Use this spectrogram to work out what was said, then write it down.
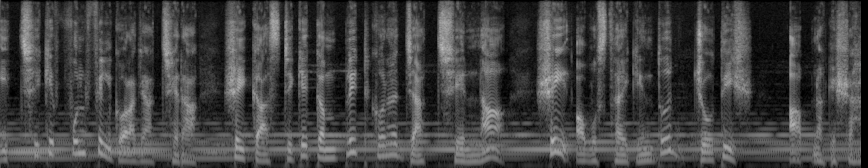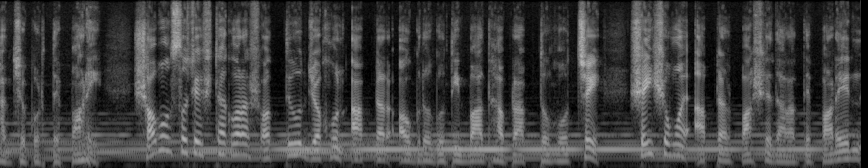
ইচ্ছেকে ফুলফিল করা যাচ্ছে না। সেই কাজটিকে কমপ্লিট করা যাচ্ছে না। সেই অবস্থায় কিন্তু জ্যোতিষ আপনাকে সাহায্য করতে পারে। সমস্ত চেষ্টা করা সত্ত্বেও যখন আপনার অগ্রগতি বাধাপ্রাপ্ত হচ্ছে, সেই সময় আপনার পাশে দাঁড়াতে পারেন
